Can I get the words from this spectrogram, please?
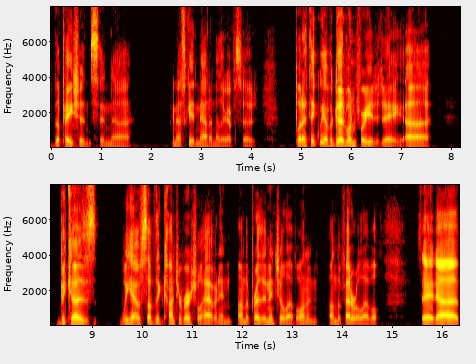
the patience and uh, and us getting out another episode. But I think we have a good one for you today, uh, because we have something controversial happening on the presidential level and on the federal level that uh,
